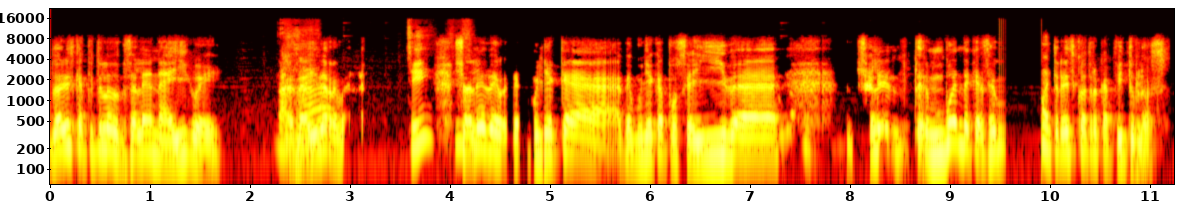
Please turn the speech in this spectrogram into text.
varios capítulos donde salen ahí, güey. Ahí de repente Sí. sale De, muñeca, de muñeca poseída. Sale un buen de que hace en tres, cuatro capítulos.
